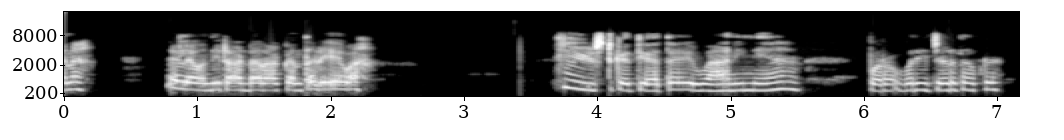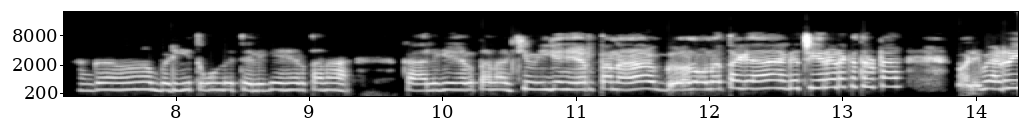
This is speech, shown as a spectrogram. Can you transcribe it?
ಏನ? ಎಲ್ಲ ಒಂದಿಟ್ಟು ಅಡ್ಡಾರ ಹಾಕಂತಡಿ ಇವ ಇಷ್ಟು ಕತಿ ಆತ ಇವ ನೀನೆ ಬರೋಬ್ಬರಿ ಜಡ್ದಪ್ಪ ಹಂಗ ಬಡಿಗೆ ತಗೊಂಡು ತಲೆಗೆ ಹೇರ್ತಾನ, ಕಾಲಿಗೆ ಹೇರ್ತಾನ, ಕಿವಿಗೆ ಹೇರ್ತಾನ ಗೋಣತಾಗ ಹಂಗ ಚೀರಾಡಕತ್ತಟ ಹೊಡಿಬ್ಯಾಡ್ರಿ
